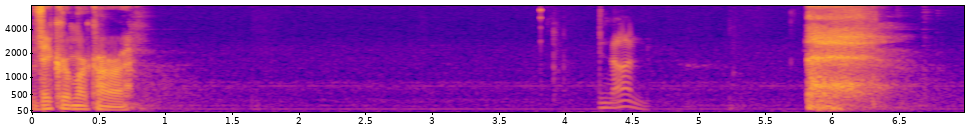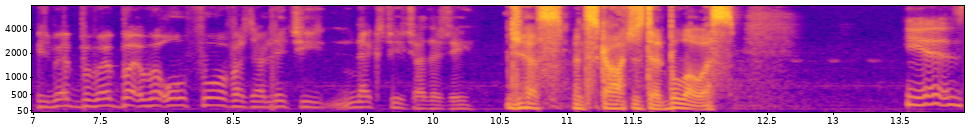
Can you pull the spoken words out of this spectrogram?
Vikram or Kara? None. but, but, but, but all four of us are literally next to each other, see? Yes, and Scotch is dead below us. He is.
